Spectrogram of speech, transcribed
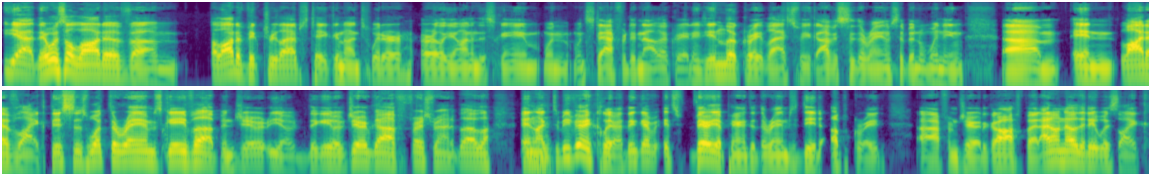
Yeah, there was a lot of um a lot of victory laps taken on Twitter early on in this game when when Stafford did not look great. And he didn't look great last week. Obviously, the Rams have been winning, um, and a lot of like this is what the Rams gave up, and Jared, you know, they gave up Jared Goff first round, blah blah. And mm-hmm. like to be very clear, I think every, it's very apparent that the Rams did upgrade uh, from Jared Goff, but I don't know that it was like.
